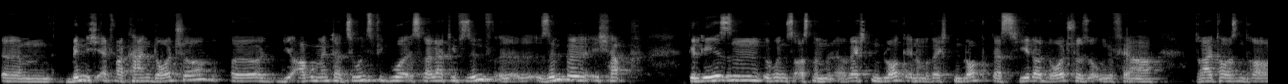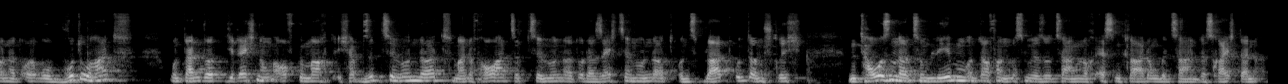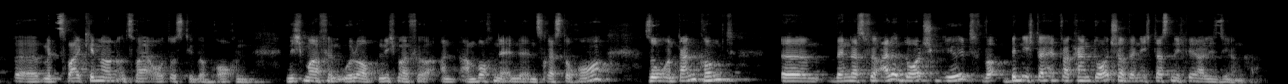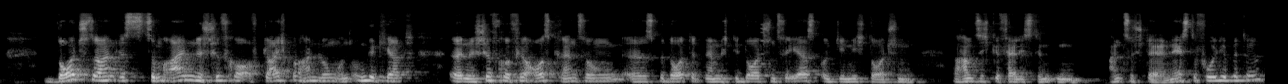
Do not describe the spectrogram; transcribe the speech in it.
ähm, bin ich etwa kein Deutscher. Äh, die Argumentationsfigur ist relativ äh, simpel. Ich habe gelesen, übrigens aus einem rechten Blog, in einem rechten Blog, dass jeder Deutsche so ungefähr 3.300 Euro brutto hat. Und dann wird die Rechnung aufgemacht, ich habe 1700, meine Frau hat 1700 oder 1600 und es bleibt unterm Strich ein Tausender zum Leben und davon müssen wir sozusagen noch Essen, Kleidung bezahlen. Das reicht dann äh, mit zwei Kindern und zwei Autos, die wir brauchen. Nicht mal für den Urlaub, nicht mal für an, am Wochenende ins Restaurant. So, und dann kommt, äh, wenn das für alle Deutschen gilt, bin ich dann etwa kein Deutscher, wenn ich das nicht realisieren kann. Deutschsein ist zum einen eine Chiffre auf Gleichbehandlung und umgekehrt eine Chiffre für Ausgrenzung. Äh, es bedeutet nämlich, die Deutschen zuerst und die Nicht-Deutschen haben sich gefälligst hinten anzustellen. Nächste Folie bitte.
